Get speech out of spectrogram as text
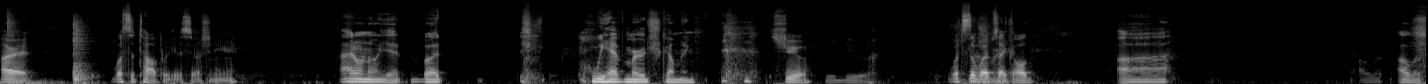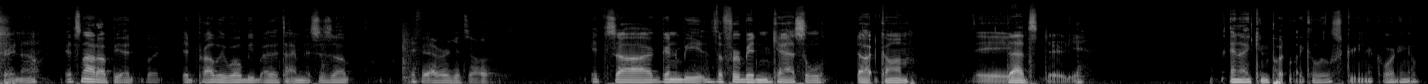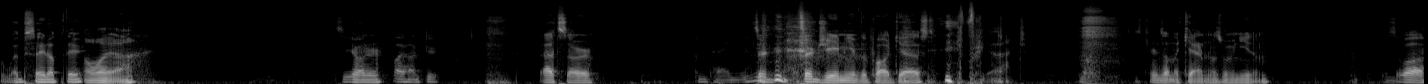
All right. What's the topic of discussion here? I don't know yet, but we have merch coming. It's true. We do. What's the Yeah, website merch. called? Uh, I'll look. I'll look right now. It's not up yet, but it probably will be by the time this is up. If it ever gets out. It's uh gonna be theforbiddencastle.com, Hey. That's dirty. And I can put like a little screen recording of the website up there. Oh yeah. See, Hunter. Bye Hunter. That's our Companion. it's our, it's our Jamie of the podcast. Yeah. Just turns on the cameras when we need him. So, uh,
